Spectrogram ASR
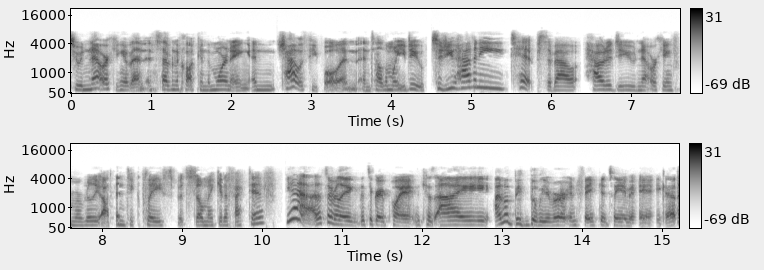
to a networking event at seven o'clock in the morning and chat with people and, and tell them what you do. So do you have any tips about how to do networking from a really authentic place but still make it effective? Yeah, that's a really that's a great point because I I'm a big believer in fake it till you make it.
